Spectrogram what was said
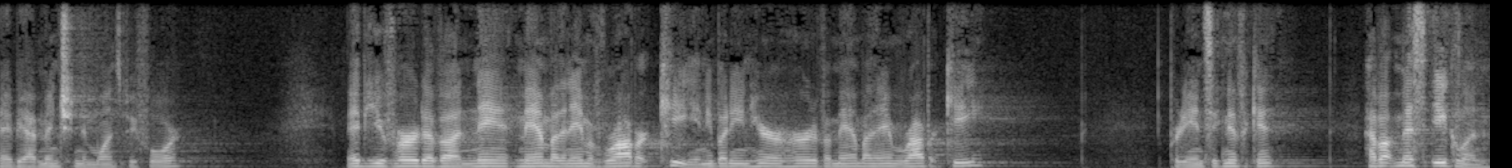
Maybe I've mentioned him once before. Maybe you've heard of a na- man by the name of Robert Key. Anybody in here heard of a man by the name of Robert Key? Pretty insignificant. How about Miss Eagland?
